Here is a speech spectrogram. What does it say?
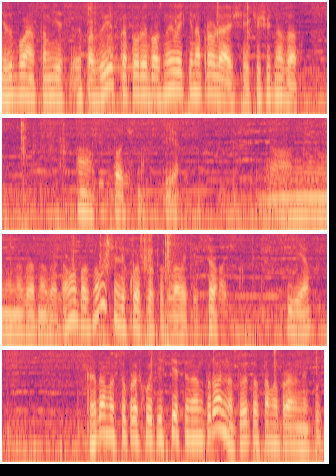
Не забываем, что там есть э, пазы, в которые должны войти направляющие, чуть-чуть назад. А, точно, є. Не-не-не, назад, назад. Оно должно очень легко и просто туда войти. Все. Точно. Є. Когда оно все происходит естественно, натурально, то это самый правильный путь.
